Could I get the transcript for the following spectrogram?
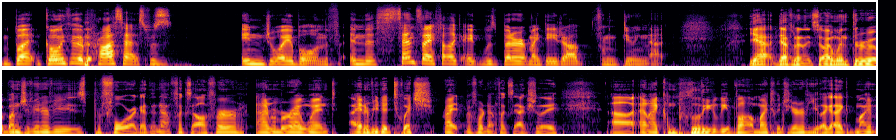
but going through the process was enjoyable in the in the sense that I felt like I was better at my day job from doing that. Yeah, definitely. So I went through a bunch of interviews before I got the Netflix offer, and I remember I went, I interviewed at Twitch right before Netflix actually, uh, and I completely bombed my Twitch interview. Like, like my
